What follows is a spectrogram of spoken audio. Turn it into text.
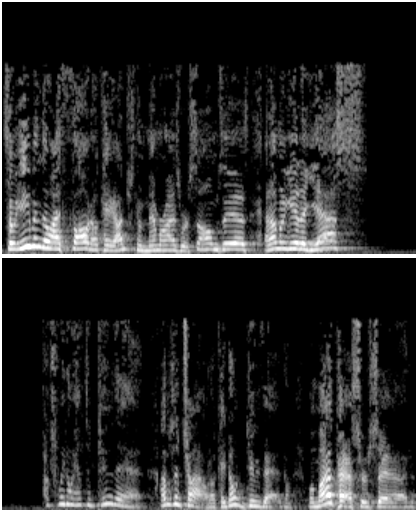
So even though I thought, okay, I'm just going to memorize where Psalms is and I'm going to get a yes, folks, we don't have to do that. I was a child. Okay, don't do that. Well, my pastor said,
